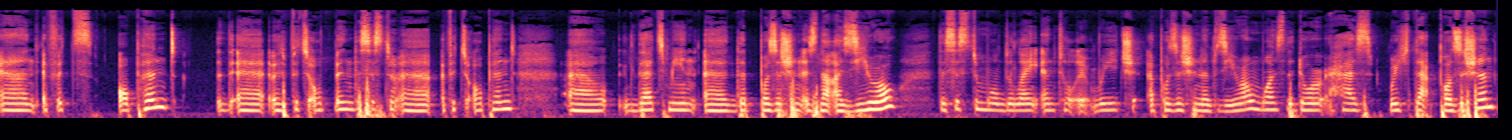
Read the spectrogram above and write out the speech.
and if it's opened uh, if it's open the system uh, if it's opened uh, that mean uh, the position is not a zero. The system will delay until it reach a position of zero. Once the door has reached that position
